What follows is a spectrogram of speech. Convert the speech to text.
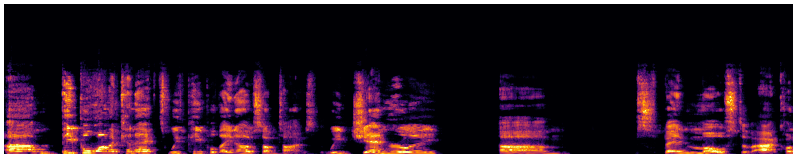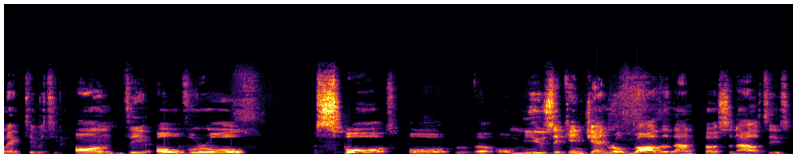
Um, people want to connect with people they know sometimes. We generally um, spend most of our connectivity on the overall sport or uh, or music in general rather than personalities.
